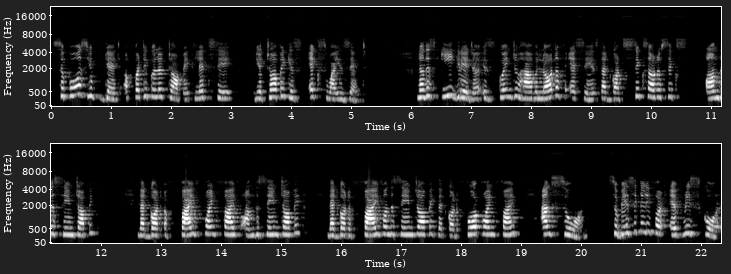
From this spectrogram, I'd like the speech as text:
Suppose you get a particular topic let's say your topic is xyz now this E-grader is going to have a lot of essays that got 6 out of 6 on the same topic, that got a 5.5 on the same topic, that got a 5 on the same topic, that got a 4.5 and so on. So basically for every score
